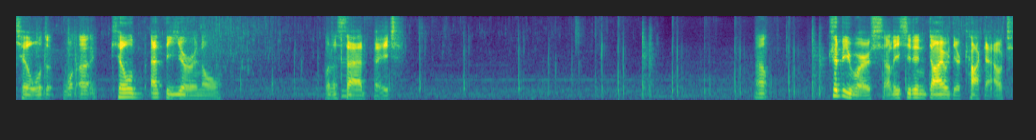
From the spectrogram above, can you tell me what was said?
Killed, uh, killed at the urinal. What a sad fate. Well, could be worse. At least you didn't die with your cock out.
